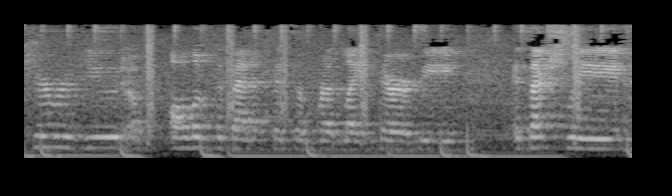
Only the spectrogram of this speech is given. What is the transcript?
peer reviewed of all of the benefits of red light therapy. It's actually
